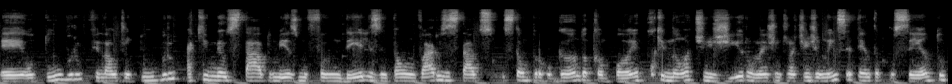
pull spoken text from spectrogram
é, outubro, final de outubro. Aqui o meu estado mesmo foi um deles, então vários estados estão prorrogando a campanha porque não atingiram, né, a gente não atingiu nem 70%,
